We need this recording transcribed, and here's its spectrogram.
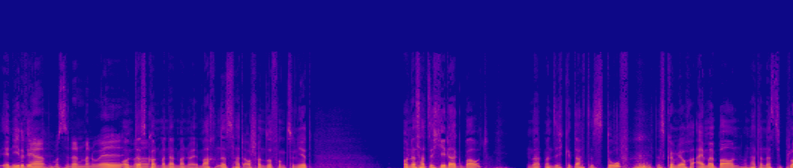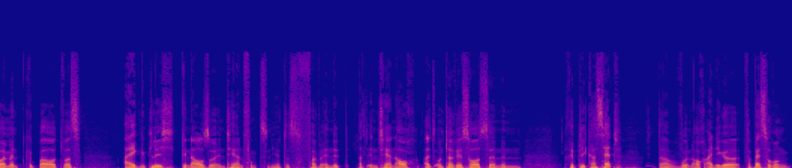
erniedrigt. Ja, musste dann manuell. Und das konnte man dann manuell machen. Das hat auch schon so funktioniert. Und das hat sich jeder gebaut. Und da hat man sich gedacht, das ist doof. Das können wir auch einmal bauen und hat dann das Deployment gebaut, was eigentlich genauso intern funktioniert. Das verwendet, hat intern auch als Unterressource einen Replika-Set. Da wurden auch einige Verbesserungen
